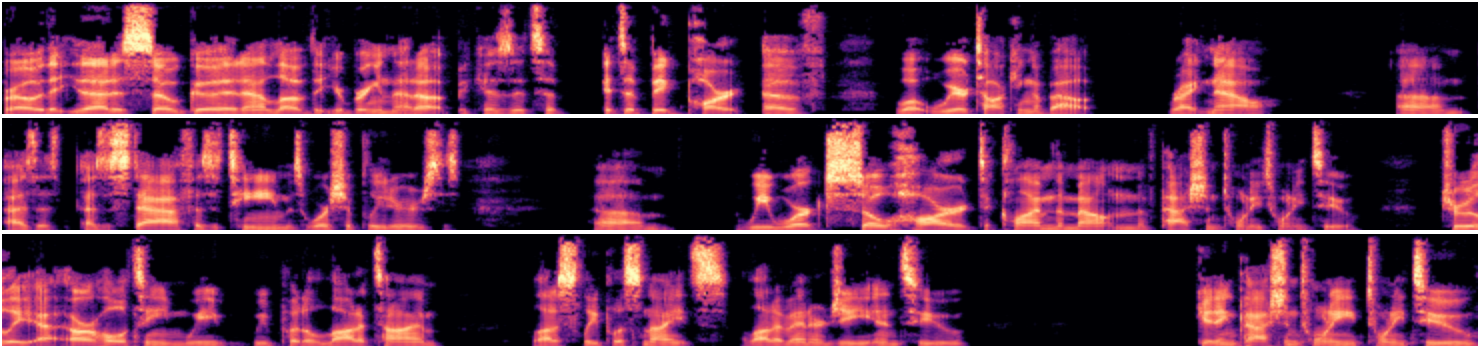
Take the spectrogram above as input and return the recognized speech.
Bro, that that is so good, I love that you're bringing that up because it's a it's a big part of what we're talking about right now, um, as a as a staff, as a team, as worship leaders, um, we worked so hard to climb the mountain of Passion 2022. Truly, uh, our whole team, we we put a lot of time, a lot of sleepless nights, a lot of energy into getting Passion 2022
